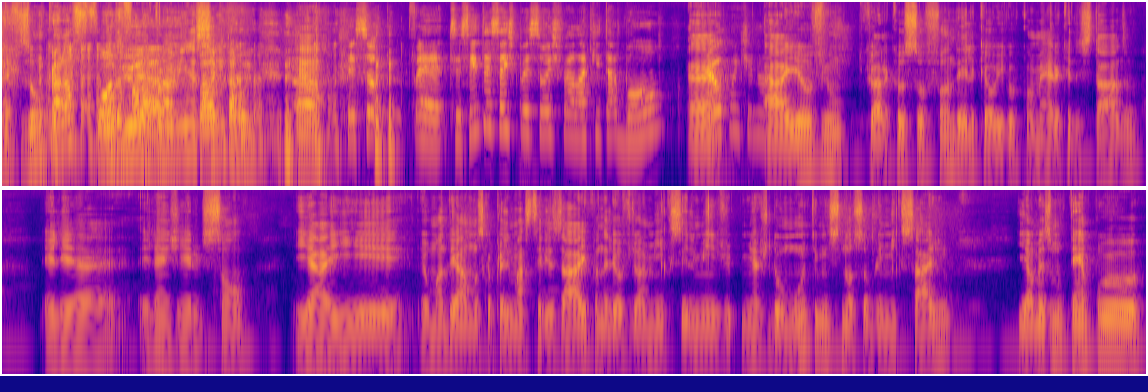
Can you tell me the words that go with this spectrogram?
aí precisou um cara foda Ouviu falar errado. pra mim assim. Fala que tá ruim. é, Pessoa, é, 66 pessoas falar que tá bom, pra eu continuar. Aí eu vi um cara que eu sou fã dele, que é o Igor Comério, aqui do estado. Ele é, ele é engenheiro de som. E aí eu mandei uma música pra ele masterizar e quando ele ouviu a mix, ele me, me ajudou muito e me ensinou sobre mixagem. E ao mesmo tempo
